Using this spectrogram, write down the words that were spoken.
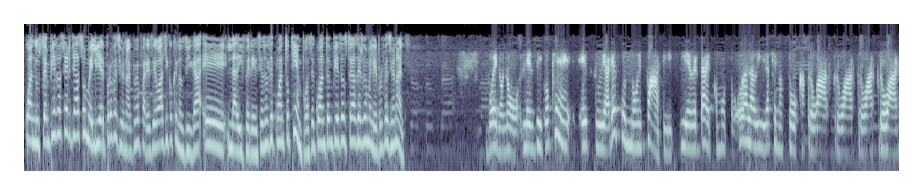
cuando usted empieza a ser ya sommelier profesional, que me parece básico que nos diga eh, la diferencia, ¿es ¿hace cuánto tiempo? ¿Hace cuánto empieza usted a ser sommelier profesional? Bueno, no, les digo que estudiar eso no es fácil y de verdad es como toda la vida que nos toca probar, probar, probar, probar.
